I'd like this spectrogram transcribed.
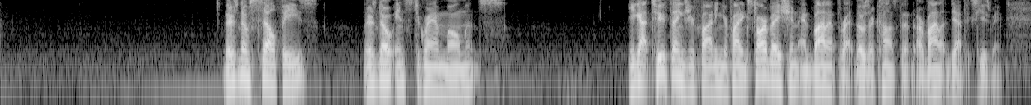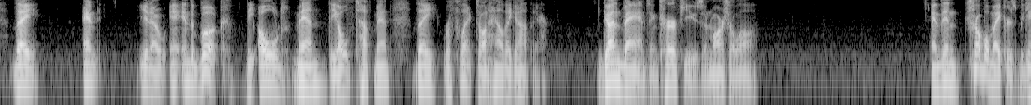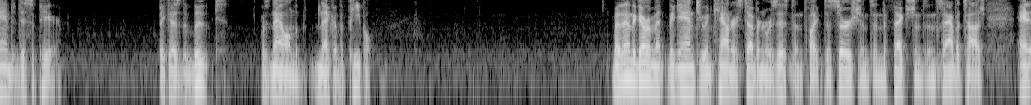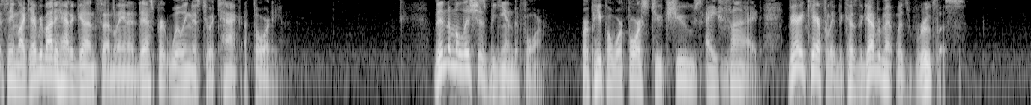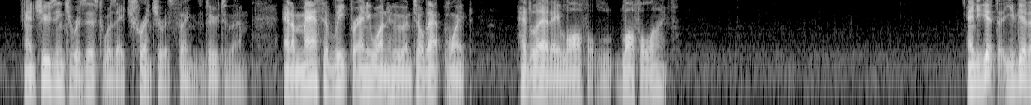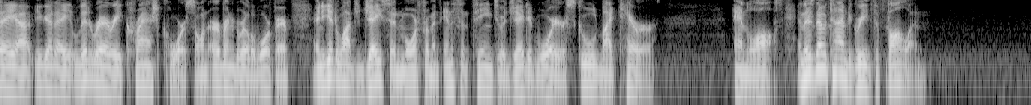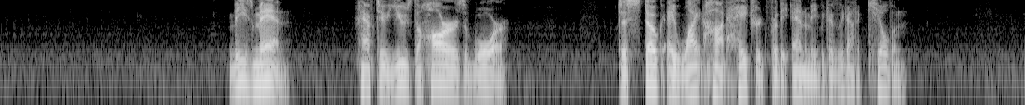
There's no selfies. There's no Instagram moments. You got two things you're fighting. You're fighting starvation and violent threat. Those are constant, or violent death, excuse me. They, and, you know, in, in the book, the old men, the old tough men, they reflect on how they got there. Gun bans and curfews and martial law. And then troublemakers began to disappear because the boot was now on the neck of the people. But then the government began to encounter stubborn resistance, like desertions and defections and sabotage, and it seemed like everybody had a gun suddenly and a desperate willingness to attack authority. Then the militias began to form. where people were forced to choose a side very carefully because the government was ruthless. And choosing to resist was a treacherous thing to do to them, and a massive leap for anyone who, until that point, had led a lawful, lawful life. And you get you get a uh, you get a literary crash course on urban guerrilla warfare, and you get to watch Jason morph from an innocent teen to a jaded warrior schooled by terror and loss. And there's no time to grieve the fallen. These men have to use the horrors of war to stoke a white hot hatred for the enemy because they got to kill them.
